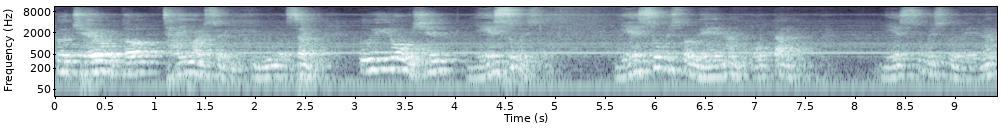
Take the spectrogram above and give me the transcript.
그 죄로부터 자유할 수 있는 것은 의로우신 예수 그리스도. 예수 그리스도 외에는 없다는 겁니다. 예수 그리스도 외에는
